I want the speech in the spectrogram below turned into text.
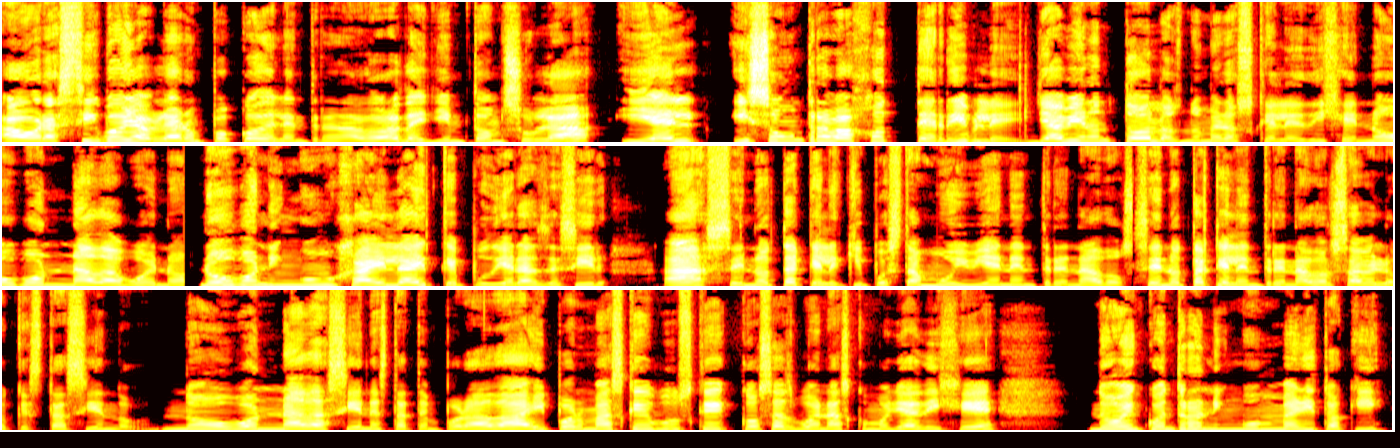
Ahora sí voy a hablar un poco del entrenador de Jim Tom Sula y él hizo un trabajo terrible. Ya vieron todos los números que le dije, no hubo nada bueno, no hubo ningún highlight que pudieras decir, ah, se nota que el equipo está muy bien entrenado, se nota que el entrenador sabe lo que está haciendo. No hubo nada así en esta temporada y por más que busque cosas buenas, como ya dije, no encuentro ningún mérito aquí.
